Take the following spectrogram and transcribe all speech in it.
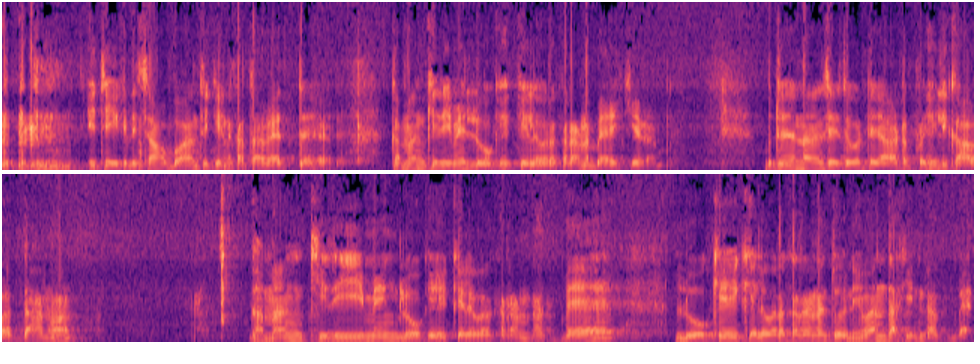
ඉතින් ඒක නිසා ඔබ වහන්සේ කියන කතාව ඇත්ත. ගමන් කිරීමෙන් ලෝකේ කෙලවර කරන්න බෑ කියලා. බුදුරජාණන්සේ එතකොට යාට ප්‍රහෙලිකාවක් දානවා. ගමන් කිරීමෙන් ලෝකේ කෙලවර කරන්නත් බෑ. ලෝකේ කෙලවර කරන්න නැතුව නිවන් දකින්නත් බෑ.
